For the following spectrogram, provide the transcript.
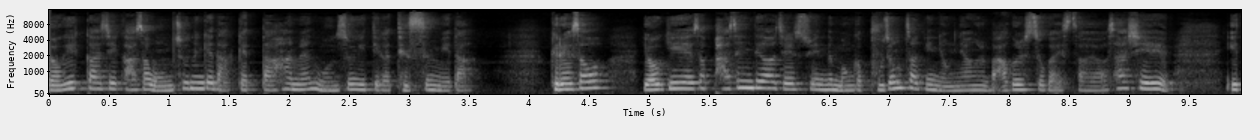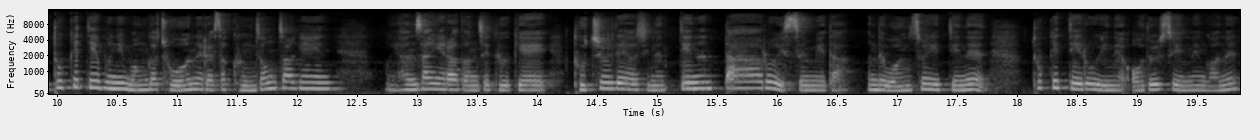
여기까지 가서 멈추는 게 낫겠다 하면 원숭이띠가 듣습니다. 그래서 여기에서 파생되어질 수 있는 뭔가 부정적인 영향을 막을 수가 있어요. 사실 이 토끼띠 분이 뭔가 조언을 해서 긍정적인 현상이라든지 그게 도출되어지는 띠는 따로 있습니다. 근데 원숭이 띠는 토끼띠로 인해 얻을 수 있는 거는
